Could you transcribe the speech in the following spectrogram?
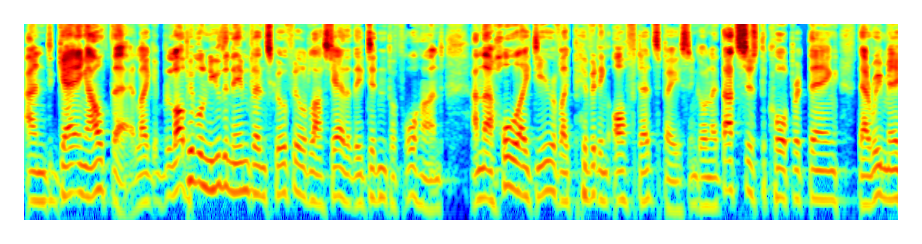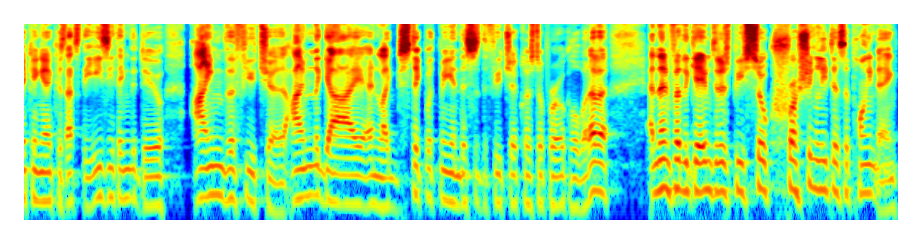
and getting out there. Like a lot of people knew the name Glenn Schofield last year that they didn't beforehand, and that whole idea of like pivoting off Dead Space and going like that's just the corporate thing. They're remaking it because that's the easy thing to do. I'm the future. I'm the guy, and like stick with me. And this is the future, Callisto Protocol, whatever. And then for the game to just be so crushingly disappointing,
